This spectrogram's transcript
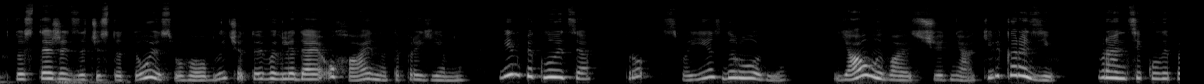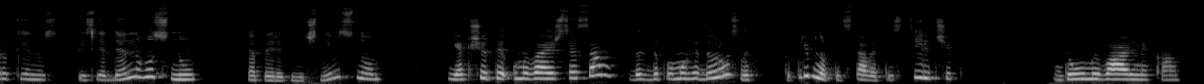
Хто стежить за чистотою свого обличчя, той виглядає охайно та приємно. Він піклується про своє здоров'я. Я умиваюсь щодня кілька разів вранці, коли прокинусь, після денного сну та перед нічним сном. Якщо ти умиваєшся сам без допомоги дорослих, потрібно підставити стільчик до умивальника.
